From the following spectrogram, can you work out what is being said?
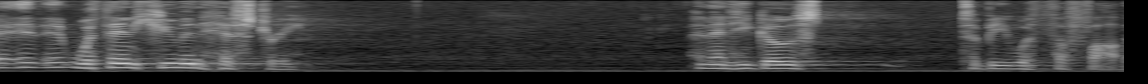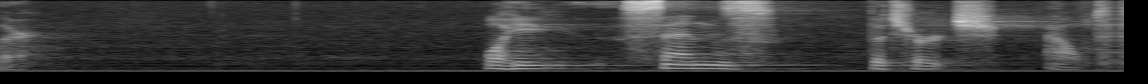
in, within human history. And then he goes to be with the Father. While he sends the church out.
